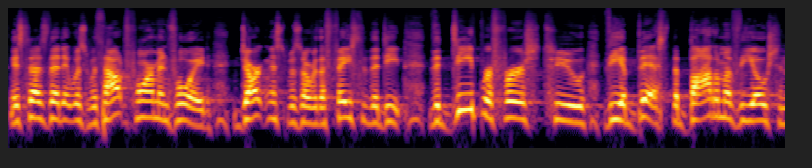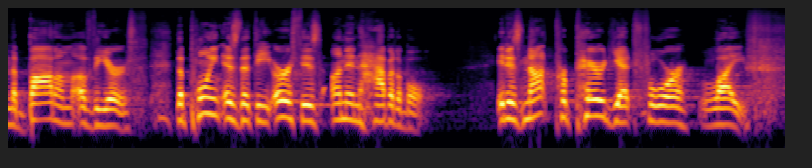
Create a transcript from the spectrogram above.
It says that it was without form and void. Darkness was over the face of the deep. The deep refers to the abyss, the bottom of the ocean, the bottom of the earth. The point is that the earth is uninhabitable, it is not prepared yet for life.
